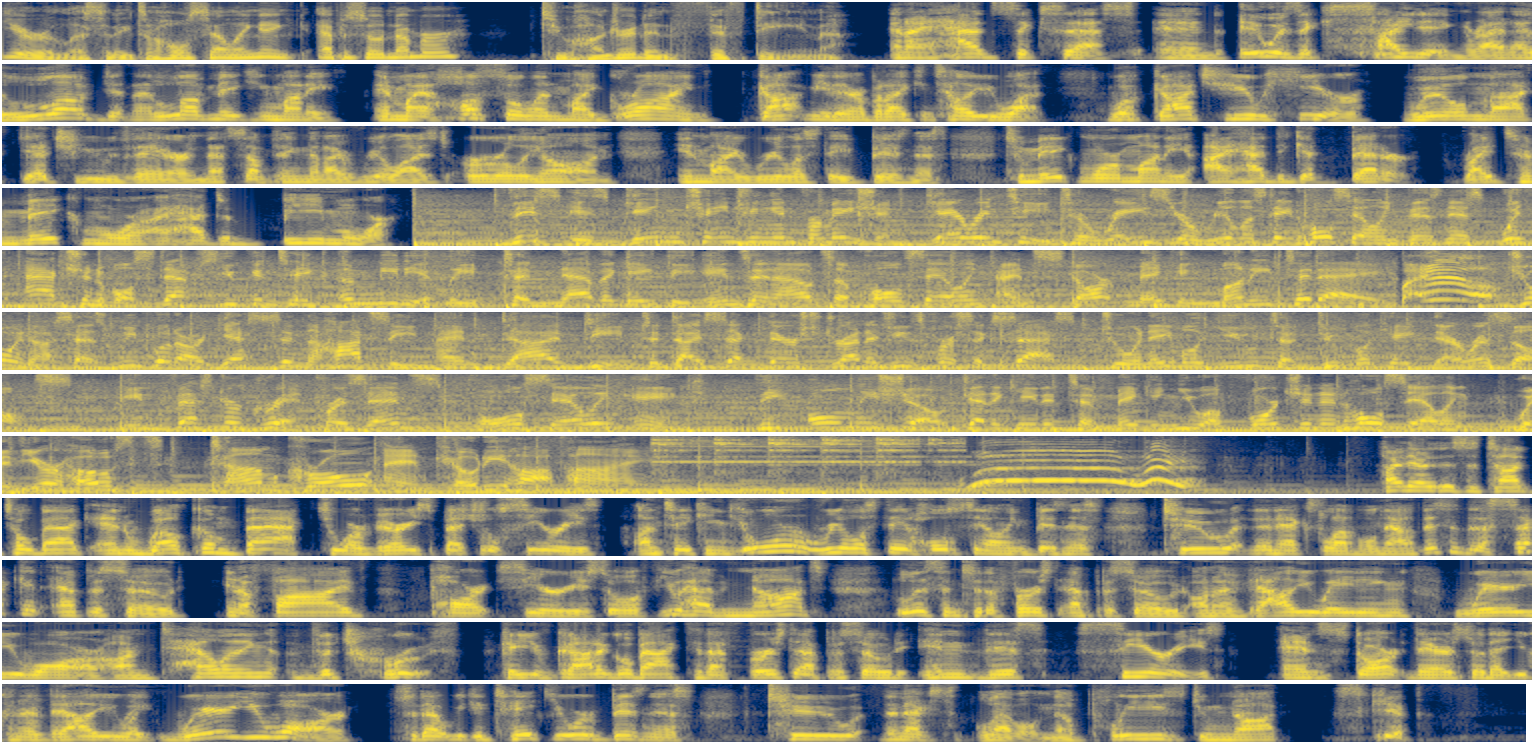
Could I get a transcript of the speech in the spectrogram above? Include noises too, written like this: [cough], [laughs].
You're listening to Wholesaling Inc., episode number 215. and I had success and it was exciting, right? I loved it and I love making money and my hustle and my grind got me there. But I can tell you what, what got you here will not get you there. And that's something that I realized early on in my real estate business. To make more money, I had to get better, right? To make more, I had to be more. This is game changing information guaranteed to raise your real estate wholesaling business with actionable steps you can take immediately to navigate the ins and outs of wholesaling and start making money today. Bam! Join us as we put our guests in the hot seat and dive deep to dissect their strategies for success to enable you to duplicate their results. Investor Grit presents Wholesaling Inc the only show dedicated to making you a fortune in wholesaling with your hosts, Tom Krol and Cody Hofhine. Hi there, this is Todd Toback, and welcome back to our very special series on taking your real estate wholesaling business to the next level. Now, this is the second episode in a five part series. So if you have not listened to the first episode on evaluating where you are, on telling the truth, Okay. You've got to go back to that first episode in this series and start there so that you can evaluate where you are so that we can take your business to the next level. Now, please do not skip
